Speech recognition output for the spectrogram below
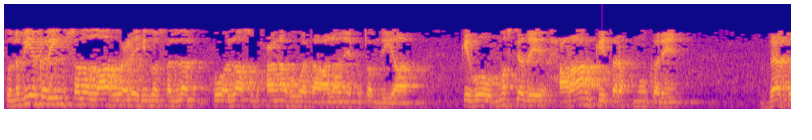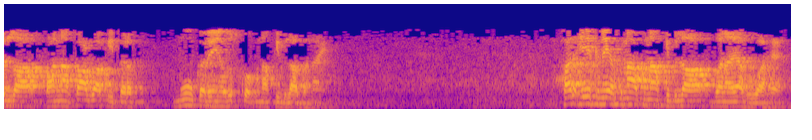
تو نبی کریم صلی اللہ علیہ وسلم کو اللہ سبحانہ ہوا تعالی نے حکم دیا کہ وہ مسجد حرام کی طرف منہ کریں، بیت اللہ خانہ کعبہ کی طرف منہ کریں اور اس کو اپنا قبلہ بنائیں۔ ہر ایک نے اپنا اپنا قبلہ بنایا ہوا ہے۔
